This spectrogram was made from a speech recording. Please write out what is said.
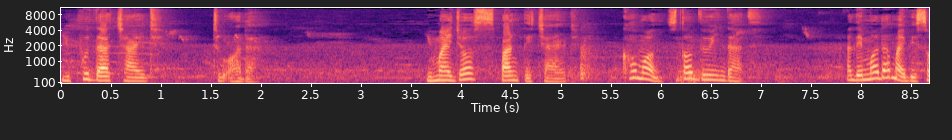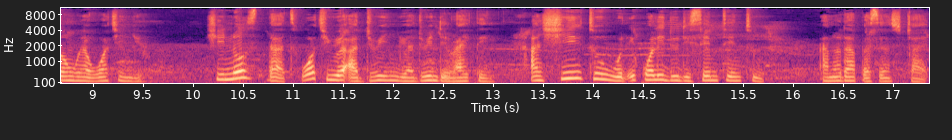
you put that child to order. You might just spank the child. Come on, stop doing that. And the mother might be somewhere watching you. She knows that what you are doing, you are doing the right thing. And she too would equally do the same thing to another person's child.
